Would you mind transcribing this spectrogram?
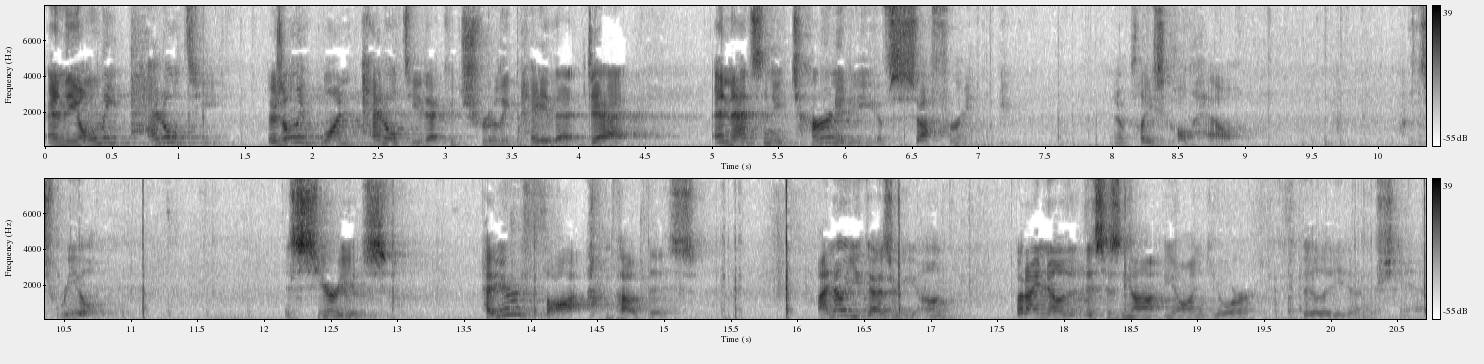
And the only penalty, there's only one penalty that could truly pay that debt, and that's an eternity of suffering in a place called hell. It's real, it's serious. Have you ever thought about this? I know you guys are young, but I know that this is not beyond your ability to understand.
